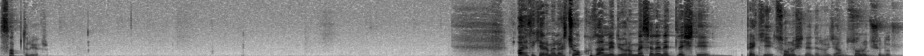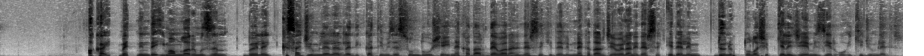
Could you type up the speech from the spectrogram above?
saptırıyor. Ayet-i kerimeler çok zannediyorum mesele netleşti. Peki sonuç nedir hocam? Sonuç şudur. Akaid metninde imamlarımızın böyle kısa cümlelerle dikkatimize sunduğu şey ne kadar devaran edersek edelim, ne kadar cevelan edersek edelim, dönüp dolaşıp geleceğimiz yer o iki cümledir.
